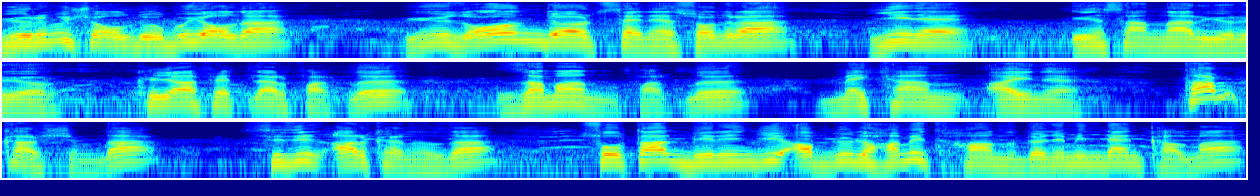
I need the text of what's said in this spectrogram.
yürümüş olduğu bu yolda 114 sene sonra yine insanlar yürüyor. Kıyafetler farklı, zaman farklı, mekan aynı. Tam karşımda sizin arkanızda Sultan 1. Abdülhamit Han döneminden kalma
